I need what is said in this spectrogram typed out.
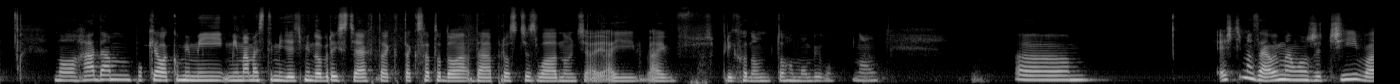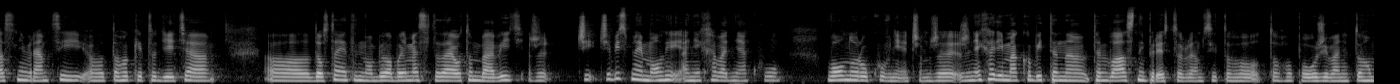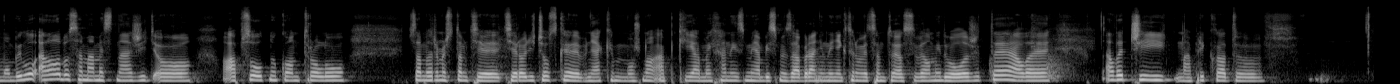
no hádam, pokiaľ ako my, my máme s tými deťmi dobrý vzťah, tak, tak sa to dá, dá proste zvládnuť aj, aj, aj s príchodom toho mobilu. No. Um, ešte ma zaujímalo, že či vlastne v rámci toho, keď to dieťa uh, dostane ten mobil a budeme sa teda aj o tom baviť, že či, či by sme jej mohli aj nechávať nejakú voľnú ruku v niečom, že, že nechať im akoby ten, ten vlastný priestor v rámci toho, toho používania toho mobilu, alebo sa máme snažiť o, o absolútnu kontrolu. Samozrejme, že tam tie, tie rodičovské nejaké možno apky a mechanizmy, aby sme zabránili niektorým vecem, to je asi veľmi dôležité, ale, ale či napríklad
